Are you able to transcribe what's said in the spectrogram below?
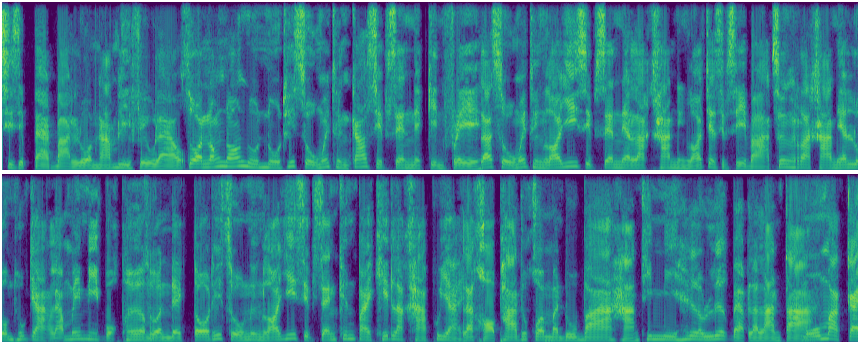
348 บาท รวมน้ำรีฟิลแล้ว ส่วนน้องๆหนูๆที่สูงไม่ถึง 90 เซนเนี่ยกินฟรี และสูงไม่ถึง 120 เซนเนี่ยราคา 174 บาท ซึ่งราคาเนี้ยรวมทุกอย่างแล้วไม่มีบวกเพิ่มส่วนเด็กโตโตที่สูง 120 เซนขึ้นไปคิดราคาผู้ใหญ่ และขอพาทุกคนมาดูบาร์อาหารที่มีให้เราเลือกแบบละลานตา หมูหมักไก่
